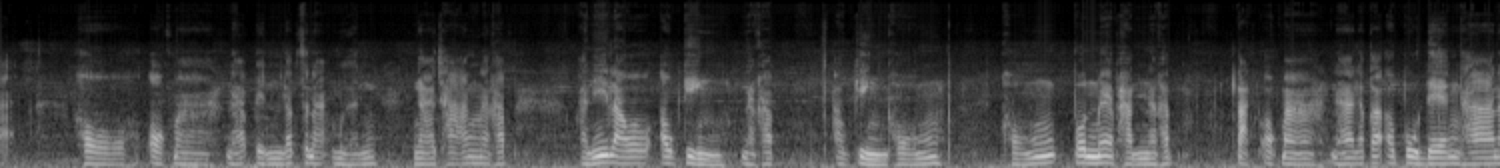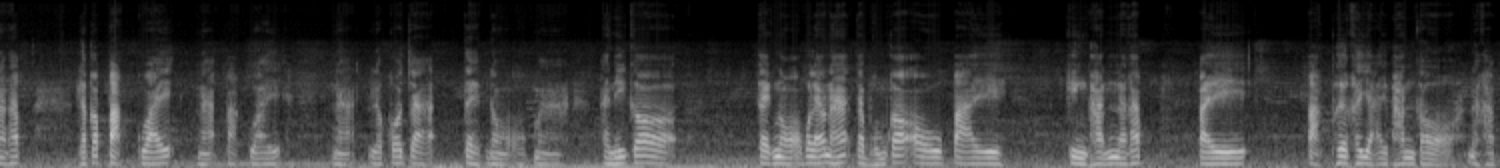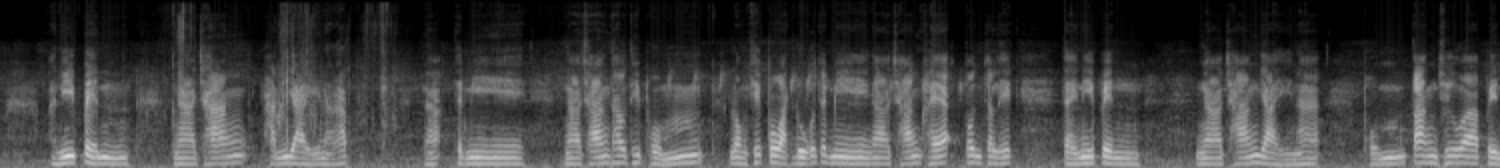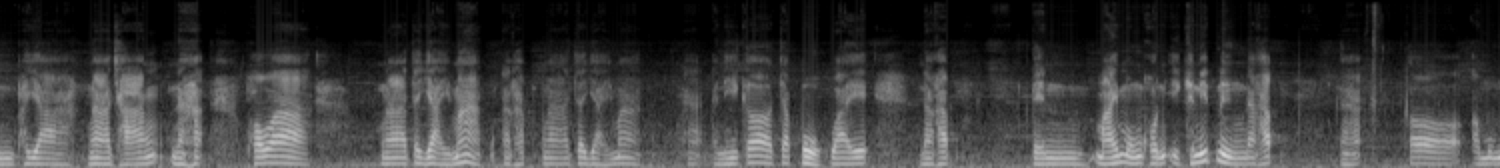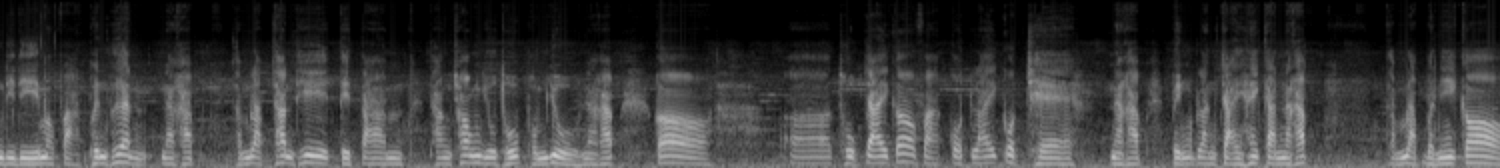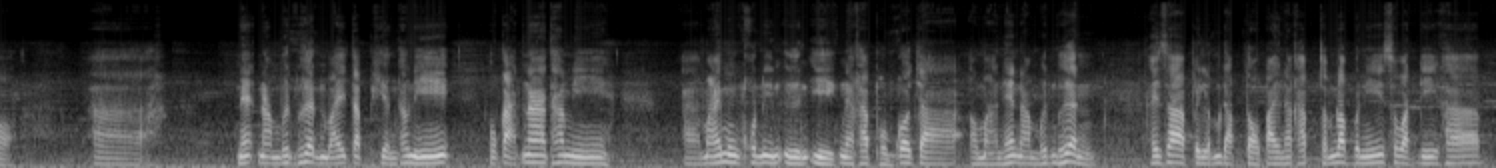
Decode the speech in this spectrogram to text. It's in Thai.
ห่อออกมานะฮะเป็นลักษณะเหมือนงาช้างนะครับ อันนี้เราเอากิ่งนะครับ เอากิ่งของของต้นแม่พันธุ์นะครับ ตัดออกมานะฮะแล้วก็เอาปูดแดงทานะครับ แล้วก็ปักไว้นะปักไว้นะแล้วก็จะแตกหน่อออกมา อันนี้ก็แตกหน่อออกมาแล้วนะฮะแต่ผมก็เอาไปกิ่งพันธุ์นะครับ ไปปักเพื่อขยายพันธุ์ต่อนะครับ อันนี้เป็นงาช้างพันธุ์ใหญ่นะครับนะจะมีงาช้างเท่าที่ผมลองเช็คประวัติดูก็จะมีงาช้างแคระต้นจะเล็ก แต่นี้เป็นงาช้างใหญ่นะฮะ ผมตั้งชื่อว่าเป็นพญางาช้างนะฮะเพราะว่างาจะใหญ่มากนะครับ งาจะใหญ่มากนะอันนี้ก็จะปลูกไว้นะครับ เป็นไม้มงคลอีกชนิดหนึ่งนะครับนะฮะก็เอามุมดีๆ มาฝากเพื่อนๆนะครับสำหรับท่านที่ติดตามทางช่อง YouTube ผมอยู่นะครับ ก็ถูกใจก็ฝากกดไลค์กดแชร์นะครับ เป็นกำลังใจให้กันนะครับ สำหรับวันนี้ก็แนะนำเพื่อนๆไว้แต่เพียงเท่านี้ โอกาสหน้าถ้ามีไม้มงคลอื่น ๆอีกนะครับ ผมก็จะเอามาแนะนำเพื่อนๆ ให้ทราบเป็นลำดับต่อไปนะครับสำหรับวันนี้สวัสดีครับ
